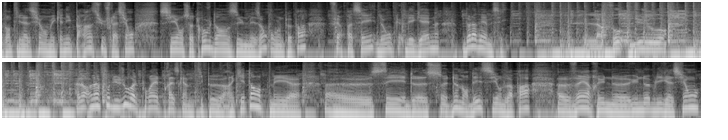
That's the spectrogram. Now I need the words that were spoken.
ventilation mécanique par insufflation, si on se trouve dans une maison où on ne peut pas faire passer donc les gaines de la VMC. L'info du jour. Alors l'info du jour, elle pourrait être presque un petit peu inquiétante, mais euh, euh, c'est de se demander si on ne va pas euh, vers une, une obligation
